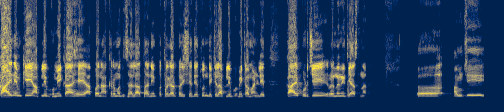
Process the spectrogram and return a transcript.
काय नेमकी आपली भूमिका आहे? आपण आक्रमक झालात आणि पत्रकार परिषदेतून देखील आपली भूमिका मांडलीत. काय पुढची रणनीती असणार आहे? आमची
